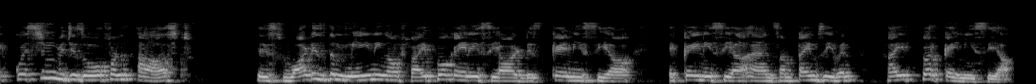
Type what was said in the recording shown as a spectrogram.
A question which is often asked is what is the meaning of hypokinesia dyskinesia, akinesia and sometimes even hyperkinesia.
